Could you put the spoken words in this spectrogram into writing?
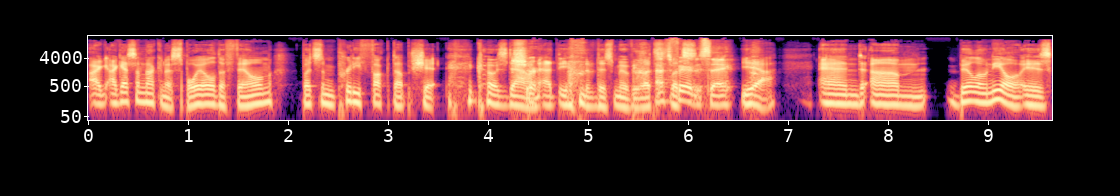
I, I guess I'm not going to spoil the film, but some pretty fucked up shit goes down Sure. at the end of this movie. Let's, That's let's, fair to say. yeah. And um, Bill O'Neill is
